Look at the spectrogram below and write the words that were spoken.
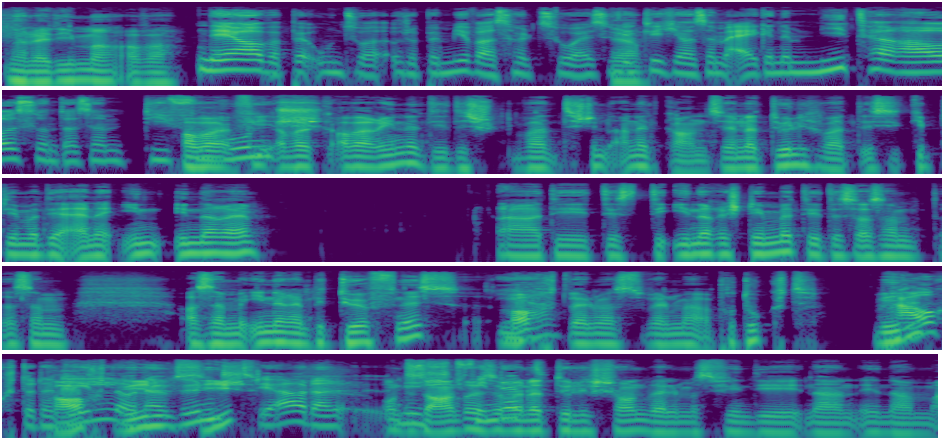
Na, nicht immer, aber, naja, aber bei uns war, oder bei mir war es halt so, also Ja. wirklich aus einem eigenen Need heraus und aus einem tiefen aber, Wunsch. aber, aber erinnert dich, das, war, das stimmt auch nicht ganz. Ja, natürlich war, es gibt immer die eine in, innere äh, die, das, die innere Stimme, die das aus einem, aus einem, aus einem inneren Bedürfnis macht, weil, weil man ein Produkt will, braucht oder braucht, will, oder sieht. wünscht, ja, oder Und das andere ist aber findet. natürlich schon, weil man es, finde ich, in einem, in einem,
